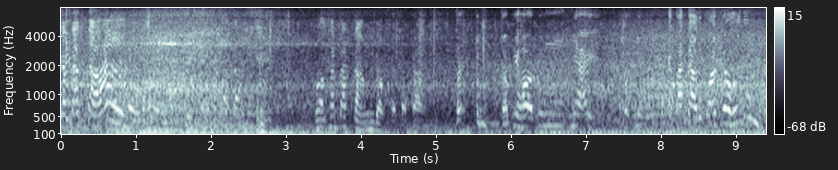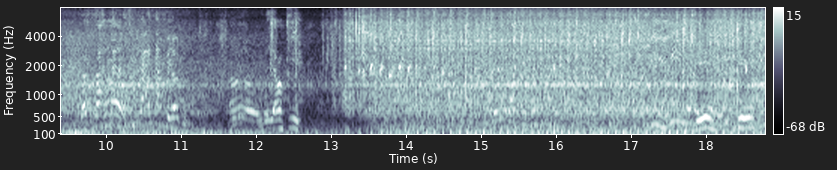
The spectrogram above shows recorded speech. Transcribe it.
Ya, ai. Buat makan tatang. Buat makan tatang dah. Kata tak tu. Tapi hak tu ni ai. Hak ni pakai tata tu ada hak tu. Tatang lah. Silap tak ambil hak tu. Dia yang okey. Okey, okey.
